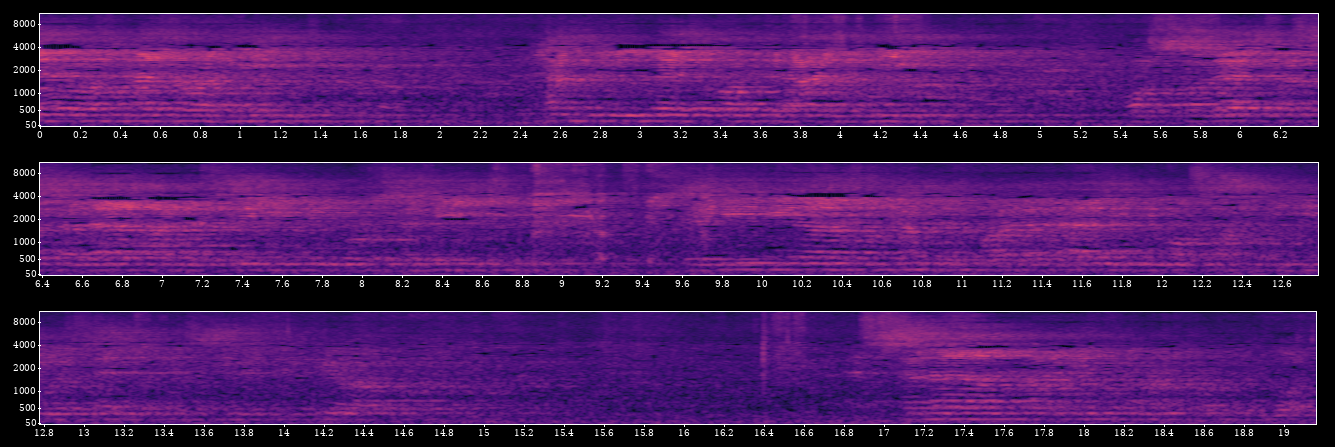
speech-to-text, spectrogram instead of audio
الله الرحمن الرحيم الحمد لله رب العالمين والصلاة والسلام على سيد المرسلين سيدنا محمد وعلى آله وصحبه وسلم تسليما كثيرا السلام عليكم ورحمة الله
